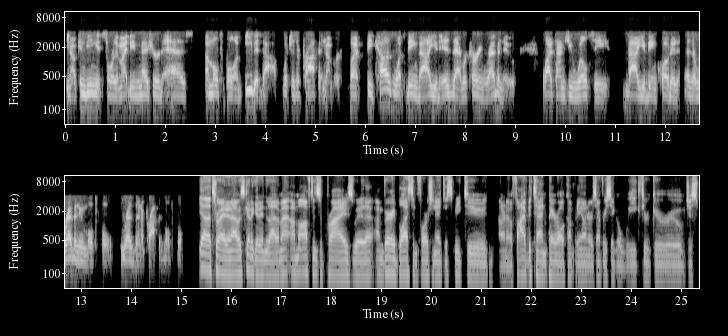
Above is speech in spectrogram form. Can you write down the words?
you know convenience store that might be measured as a multiple of EBITDA, which is a profit number. But because what's being valued is that recurring revenue, a lot of times you will see value being quoted as a revenue multiple rather than a profit multiple. Yeah, that's right. And I was going to get into that. I'm I'm often surprised with. I'm very blessed and fortunate to speak to I don't know five to ten payroll company owners every single week through Guhroo, just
